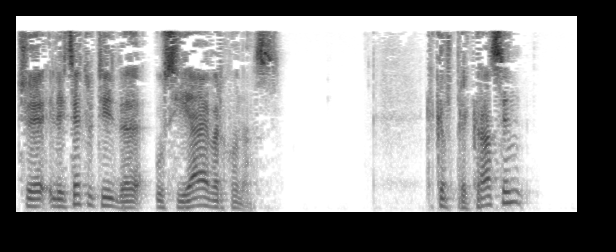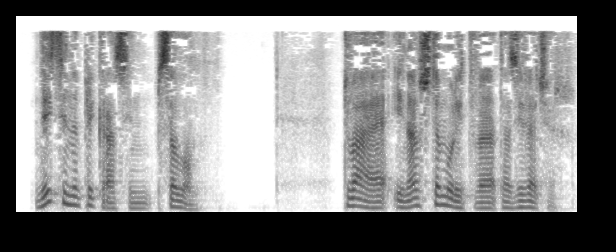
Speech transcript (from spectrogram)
че лицето ти да усияе върху нас. Какъв прекрасен, наистина прекрасен псалом. Това е и нашата молитва тази вечер.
